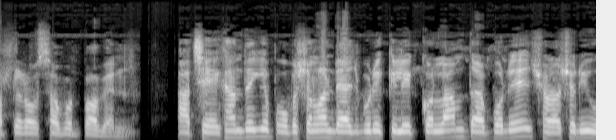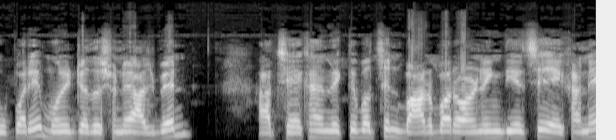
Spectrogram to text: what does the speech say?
আপনারাও সাপোর্ট পাবেন। আচ্ছা এখান থেকে প্রফেশনাল ড্যাশবোর্ডে ক্লিক করলাম, তারপরে সরাসরি উপরে মনিটাইজেশনে আসবেন। আচ্ছা এখানে দেখতে পাচ্ছেন বারবার অর্নিং দিয়েছে, এখানে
